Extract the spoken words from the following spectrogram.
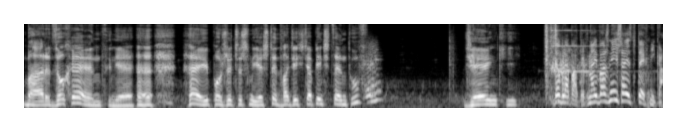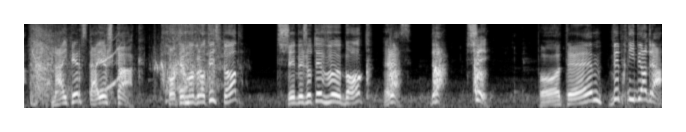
bardzo chętnie. Hej, pożyczysz mi jeszcze 25 centów? Dzięki. Dobra, Patryk, najważniejsza jest technika. Najpierw stajesz tak. Potem obroty stop. Trzy wyrzuty w bok. Raz, dwa, trzy. Potem wypchnij biodra.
